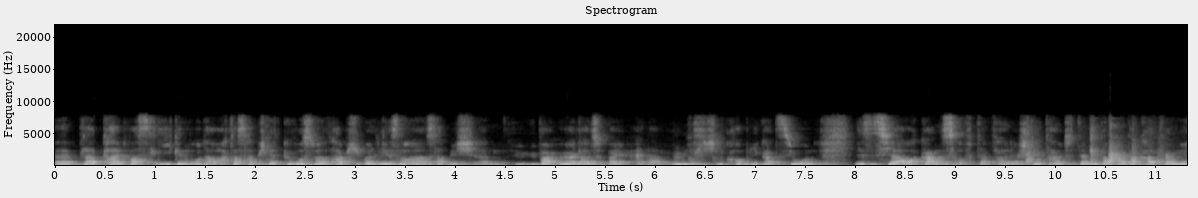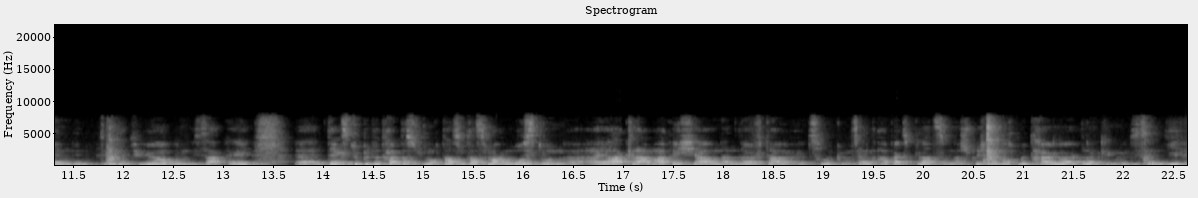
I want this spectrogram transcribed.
äh, bleibt halt was liegen oder ach, das habe ich nicht gewusst oder das habe ich überlesen oder das habe ich ähm, überhört. Also bei einer mündlichen Kommunikation ist es ja auch ganz oft der Fall. Da steht halt der Mitarbeiter gerade bei mir in, in, der Tür und ich sage, hey, äh, denkst du bitte dran, dass du noch das und das machen musst? Und äh, ah ja, klar mache ich, ja. Und dann läuft er zurück in seinen Arbeitsplatz und dann spricht er noch mit drei Leuten, dann klingelt das Handy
